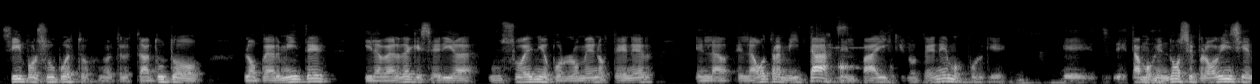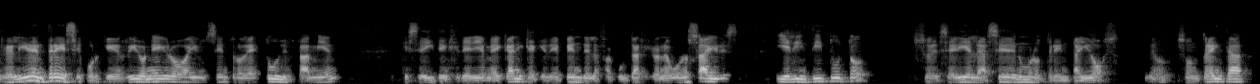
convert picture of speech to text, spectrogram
Sí, por supuesto, nuestro estatuto lo permite y la verdad que sería un sueño por lo menos tener en la, en la otra mitad del país que no tenemos, porque eh, estamos en 12 provincias, en realidad en 13, porque en Río Negro hay un centro de estudios también, que se dicta Ingeniería Mecánica, que depende de la Facultad Regional de Buenos Aires, y el instituto sería la sede número 32. Son 30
